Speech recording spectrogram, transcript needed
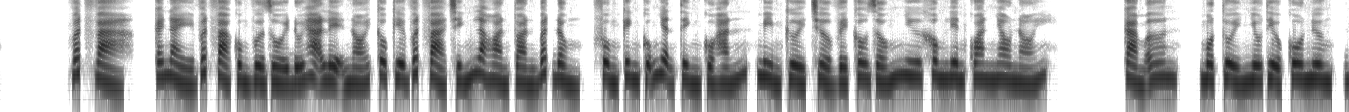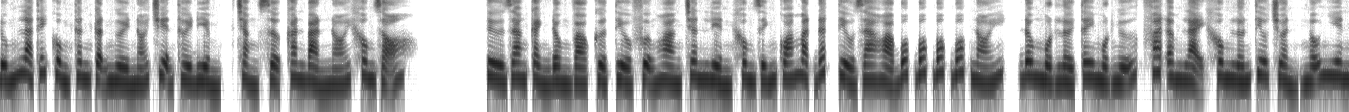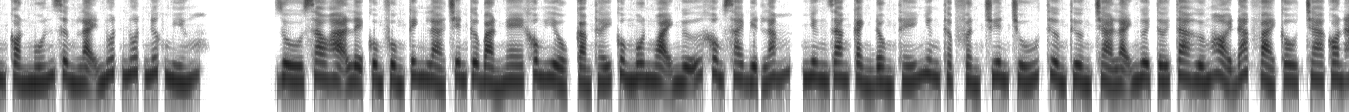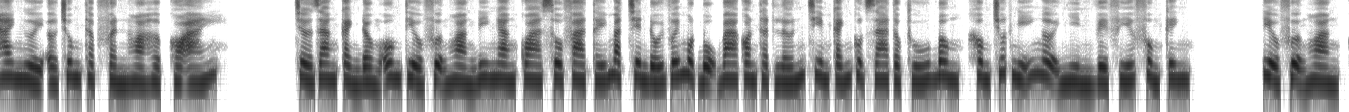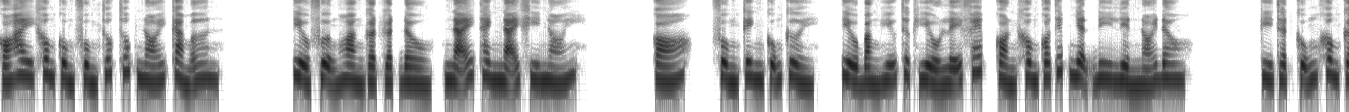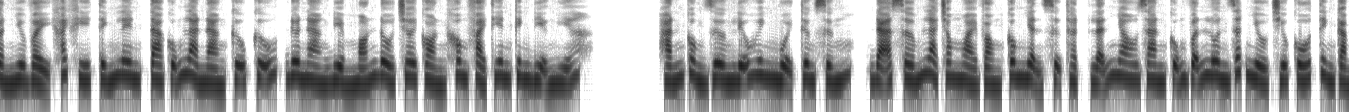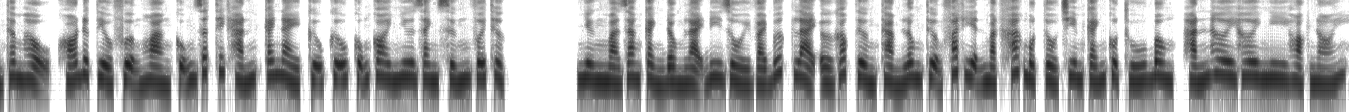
Vất vả, cái này vất vả cùng vừa rồi đối hạ lệ nói câu kia vất vả chính là hoàn toàn bất đồng, phùng kinh cũng nhận tình của hắn, mỉm cười trở về câu giống như không liên quan nhau nói. Cảm ơn, một tuổi nhiều tiểu cô nương, đúng là thích cùng thân cận người nói chuyện thời điểm, chẳng sợ căn bản nói không rõ. Từ giang cảnh đồng vào cửa tiểu phượng hoàng chân liền không dính quá mặt đất tiểu gia hỏa bốc bốc bốc bốc nói, đông một lời tây một ngữ, phát âm lại không lớn tiêu chuẩn, ngẫu nhiên còn muốn dừng lại nuốt nuốt nước miếng. Dù sao hạ lệ cùng phùng kinh là trên cơ bản nghe không hiểu, cảm thấy cùng môn ngoại ngữ không sai biệt lắm, nhưng giang cảnh đồng thế nhưng thập phần chuyên chú thường thường trả lại ngươi tới ta hướng hỏi đáp vài câu cha con hai người ở chung thập phần hòa hợp có ái. Chờ Giang Cảnh Đồng ôm Tiểu Phượng Hoàng đi ngang qua sofa thấy mặt trên đối với một bộ ba con thật lớn chim cánh cụt da tộc thú bông, không chút nghĩ ngợi nhìn về phía Phùng Kinh. Tiểu Phượng Hoàng, có hay không cùng Phùng Thúc Thúc nói cảm ơn? Tiểu Phượng Hoàng gật gật đầu, nãi thanh nãi khi nói. Có, Phùng Kinh cũng cười, Tiểu bằng hữu thực hiểu lễ phép còn không có tiếp nhận đi liền nói đâu. Kỳ thật cũng không cần như vậy khách khí tính lên ta cũng là nàng cữu cữu, đưa nàng điểm món đồ chơi còn không phải thiên kinh địa nghĩa. Hắn cùng Dương Liễu huynh muội tương xứng, đã sớm là trong ngoài vòng công nhận sự thật lẫn nhau gian cũng vẫn luôn rất nhiều chiếu cố tình cảm thâm hậu, khó được tiểu phượng hoàng cũng rất thích hắn, cái này cữu cữu cũng coi như danh xứng với thực. Nhưng mà Giang Cảnh Đồng lại đi rồi vài bước lại ở góc tường thảm lông thượng phát hiện mặt khác một tổ chim cánh cột thú bông, hắn hơi hơi nghi hoặc nói.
